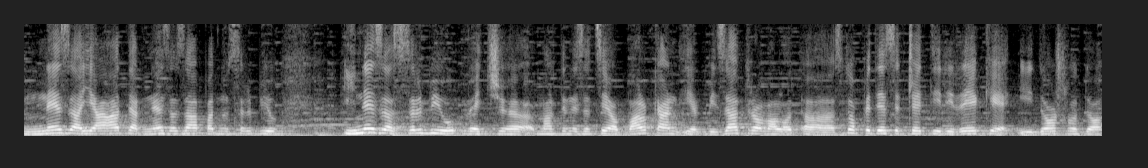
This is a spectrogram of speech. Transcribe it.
ne za Jadar, ne za zapadnu Srbiju i ne za Srbiju, već malte ne za ceo Balkan, jer bi zatrovalo 154 reke i došlo do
